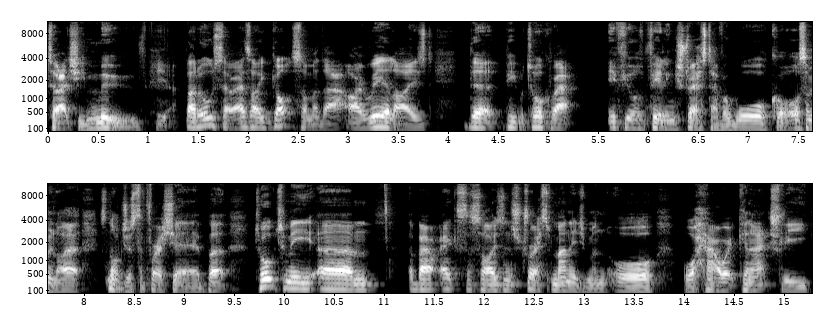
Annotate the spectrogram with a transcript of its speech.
to actually move. Yeah. But also, as I got some of that, I realised that people talk about if you're feeling stressed, have a walk or, or something like that. It's not just the fresh air, but talk to me um, about exercise and stress management, or or how it can actually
